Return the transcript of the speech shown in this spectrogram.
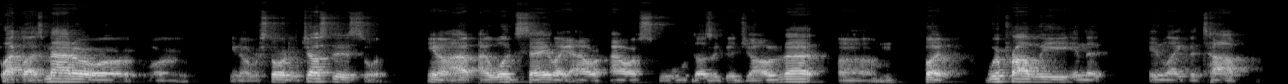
Black Lives Matter or or you know restorative justice or you know I, I would say like our our school does a good job of that. Um, but we're probably in the in like the top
